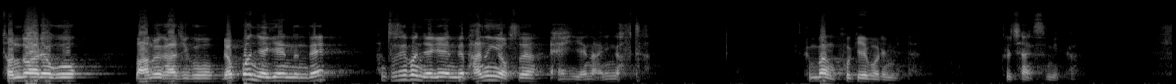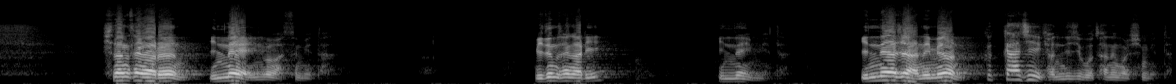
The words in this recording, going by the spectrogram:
전도하려고 마음을 가지고 몇 번 얘기했는데 한 두세 번 얘기했는데 반응이 없어요. 에이, 얘는 아닌가 보다. 금방 포기해버립니다. 그렇지 않습니까? 신앙생활은 인내인 것 같습니다. 믿음 생활이 인내입니다. 인내하지 않으면 끝까지 견디지 못하는 것입니다.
